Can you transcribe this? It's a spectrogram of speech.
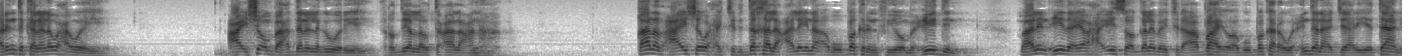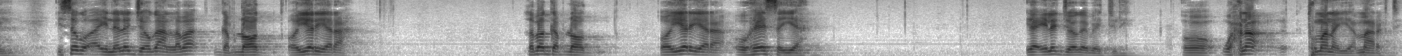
arrinta kalena waxaa weeye caaisha unbaa haddana laga wariyey radia allahu tacaala canha. Qaalat caaisha waxay tidhi dakhala calayna abuu bakrin fii yowmi ciidin. Maalin ciid ayaa waxaa ii soo galay bay tidhi aabbahay oo abuubakar wa cindanaa jaariyataani isagoo ay nala joogaan laba gabdhood oo yaryara laba gabdhood oo yaryara oo heesaya. Yaa ila jooga bay tidhi oo waxna tumanaya maaragtay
